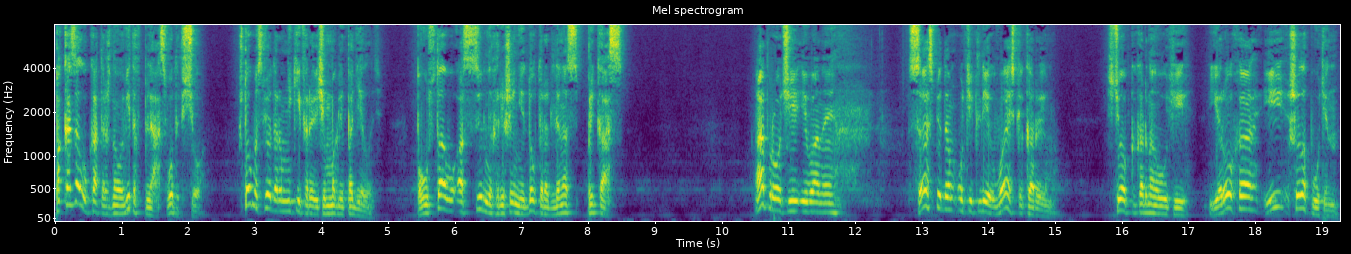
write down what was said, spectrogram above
Показал у каторжного вида в пляс, вот и все. Что мы с Федором Никифоровичем могли поделать? По уставу о ссыльных решений доктора для нас приказ. А прочие Иваны... С аспидом утекли Васька Карым, Степка Карнаухий, Ероха и Шелопутин.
